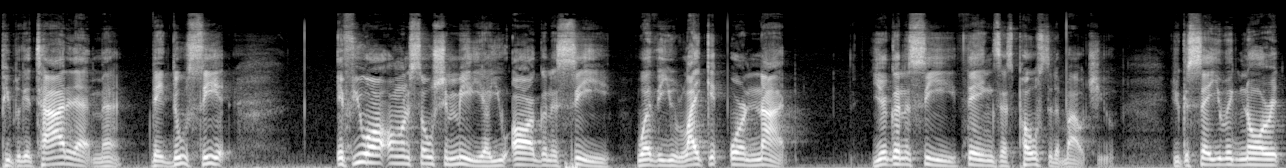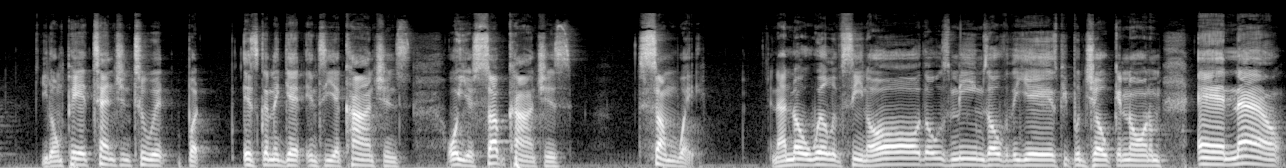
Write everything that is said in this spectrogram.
People get tired of that, man. They do see it. If you are on social media, you are to see, whether you like it or not, you're to see things that's posted about you. You can say you ignore it, you don't pay attention to it, but it's going to get into your conscience or your subconscious some way. And I know Will have seen all those memes over the years, people joking on him. And now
